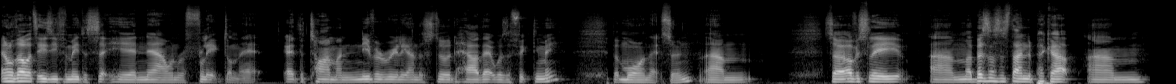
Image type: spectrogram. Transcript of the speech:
And although it's easy for me to sit here now and reflect on that, at the time I never really understood how that was affecting me, but more on that soon. Um, so obviously, um, my business is starting to pick up. Um,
